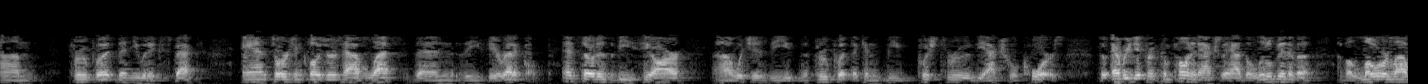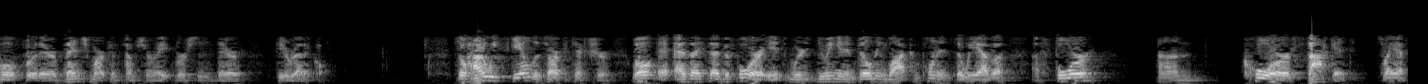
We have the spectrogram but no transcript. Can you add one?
um, throughput than you would expect, and storage enclosures have less than the theoretical. And so does the BCR, uh, which is the, the throughput that can be pushed through the actual cores. So every different component actually has a little bit of a, of a lower level for their benchmark consumption rate versus their theoretical. So how do we scale this architecture? Well, as I said before, it, we're doing it in building block components. So we have a, a four um, core socket. So I have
